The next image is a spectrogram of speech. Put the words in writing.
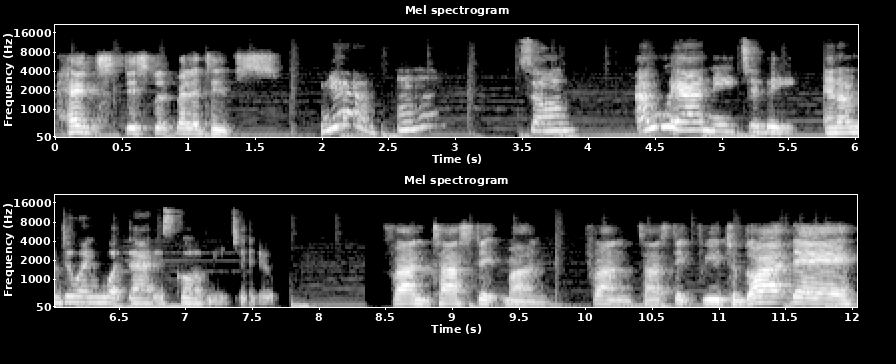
Hence, distant relatives. Yeah. hmm So I'm where I need to be, and I'm doing what God has called me to do. Fantastic, man. Fantastic for you to go out there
